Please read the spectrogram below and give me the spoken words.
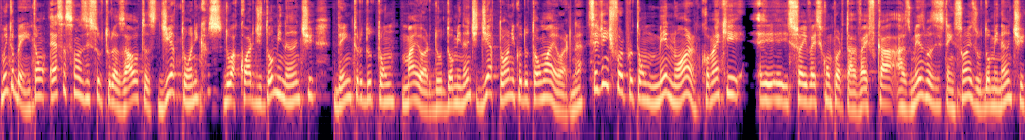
Muito bem, então essas são as estruturas altas diatônicas do acorde dominante dentro do tom maior, do dominante diatônico do tom maior, né? Se a gente for pro tom menor, como é que isso aí vai se comportar? Vai ficar as mesmas extensões? O dominante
